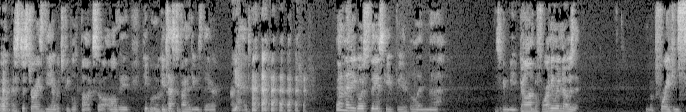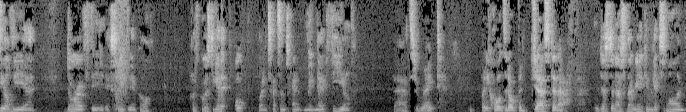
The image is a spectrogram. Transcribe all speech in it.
Oh, it just destroys the uh, rich people's box, so all the people who can testify that he was there are dead. yeah. And then he goes to the escape vehicle, and uh, he's going to be gone before anyone knows it. But before he can seal the uh, door of the escape vehicle, Cliff goes to get it. Oh, but it's got some kind of magnetic field. That's right. But he holds it open just enough. Just enough so that Rita can get small and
